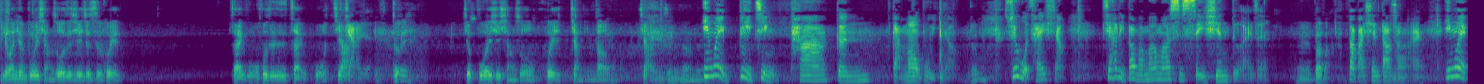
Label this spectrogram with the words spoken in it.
也完全不会想说这些，就是会在我或者是在我家家人，对。就不会去想说会降临到家人身上，因为毕竟它跟感冒不一样，对，所以我猜想，家里爸爸妈妈是谁先得癌症？嗯，爸爸，爸爸先大肠癌，嗯、因为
